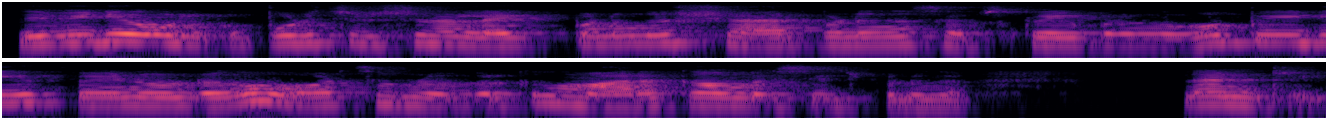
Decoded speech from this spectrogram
இந்த வீடியோ உங்களுக்கு பிடிச்சிருச்சுன்னா லைக் பண்ணுங்க ஷேர் பண்ணுங்க சப்ஸ்கிரைப் பண்ணுங்க. பிடிஎஃப் வேணுன்றவங்க வாட்ஸ்அப் நம்பருக்கு மறக்காம மெசேஜ் பண்ணுங்க. நன்றி.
